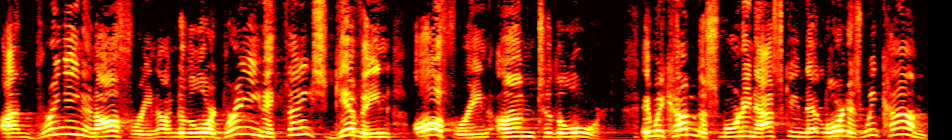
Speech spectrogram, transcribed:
on bringing an offering unto the Lord, bringing a thanksgiving offering unto the Lord. And we come this morning asking that, Lord, as we come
